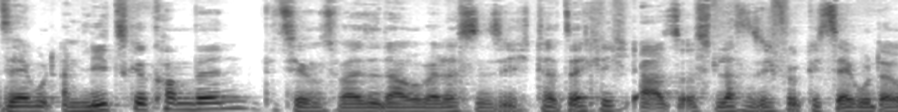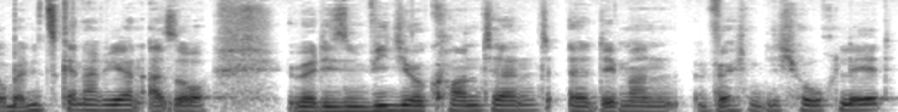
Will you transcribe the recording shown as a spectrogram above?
sehr gut an Leads gekommen bin, beziehungsweise darüber lassen sich tatsächlich, also es lassen sich wirklich sehr gut darüber Leads generieren, also über diesen Video-Content, äh, den man wöchentlich hochlädt.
